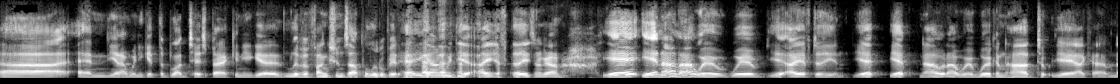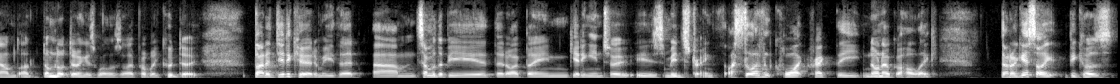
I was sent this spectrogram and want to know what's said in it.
uh, and you know, when you get the blood test back and you get liver functions up a little bit, how are you going with your AFDs? And I'm going, yeah, yeah, no, no, we're we're yeah AFD and yep, yep, no, no, we're working hard to yeah, okay, no, I'm, I'm not doing as well as I probably could do, but it did occur to me that um, some of the beer that I've been getting into is mid strength. I still haven't quite cracked the non-alcoholic. But I guess I because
